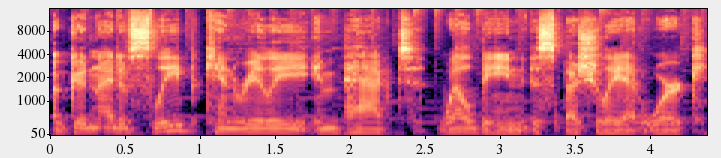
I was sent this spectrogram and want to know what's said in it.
a good night of sleep can really impact well being, especially at work.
